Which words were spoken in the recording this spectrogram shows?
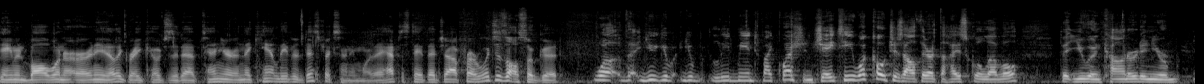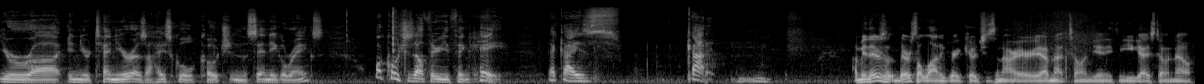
Damon Baldwin or, or any of the other great coaches that have tenure, and they can't leave their districts anymore. They have to stay at that job forever, which is also good. well, th- you, you you lead me into my question, JT. What coaches out there at the high school level that you encountered in your your uh, in your tenure as a high school coach in the San Diego ranks? What coaches out there you think, hey, that guy's got it? I mean, there's a, there's a lot of great coaches in our area. I'm not telling you anything you guys don't know.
